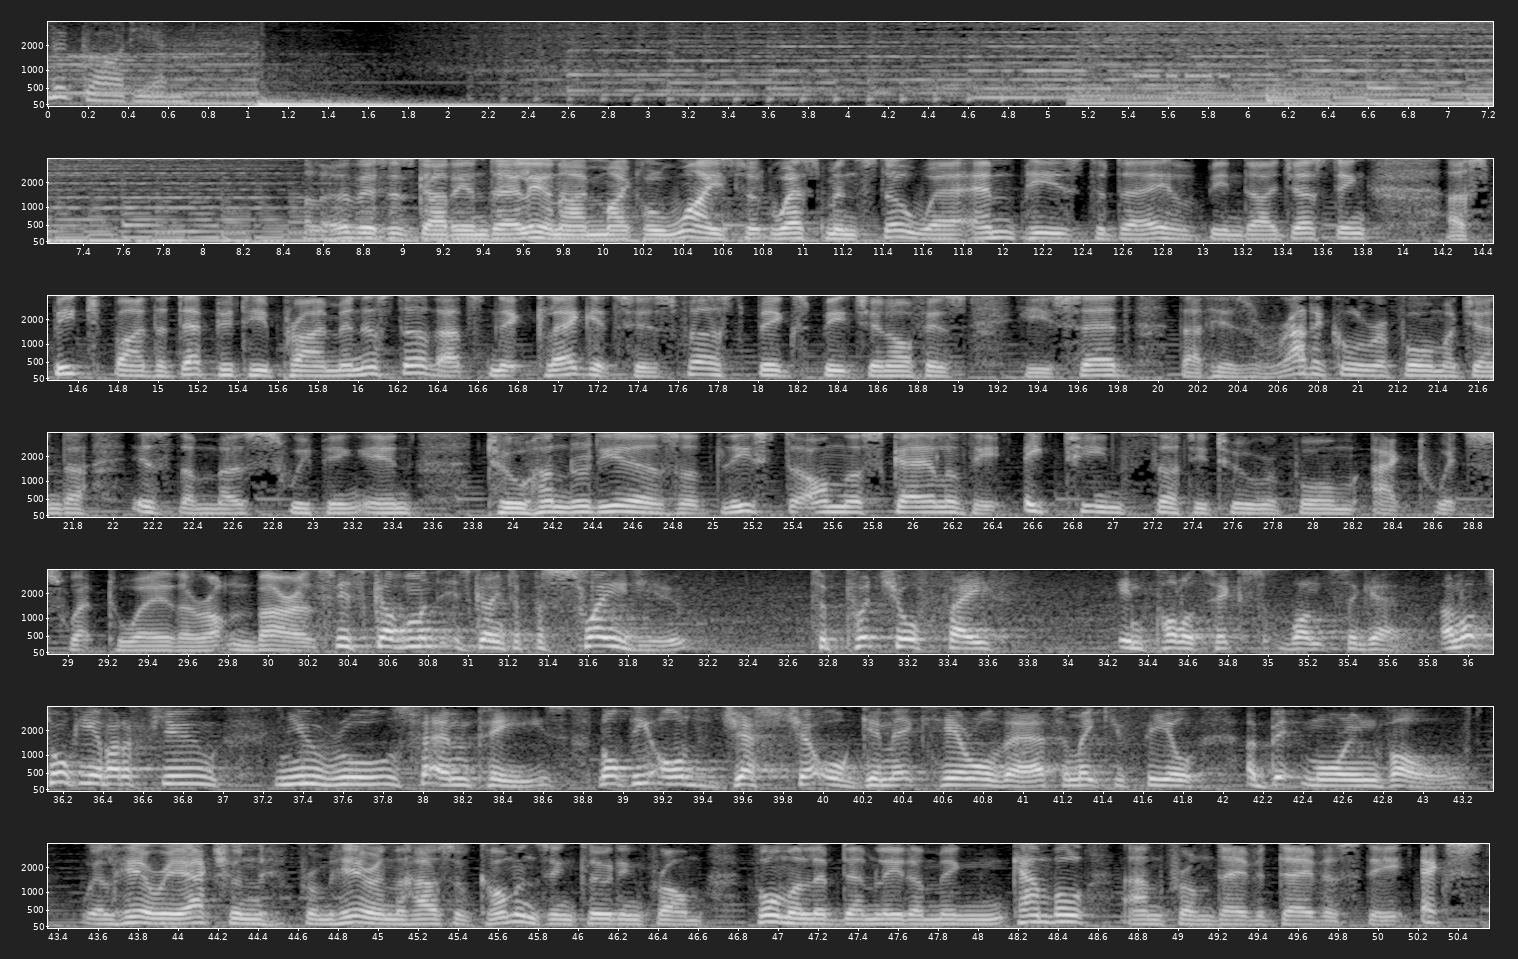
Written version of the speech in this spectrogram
The Guardian. Hello, this is Guardian Daily, and I'm Michael White at Westminster, where MPs today have been digesting a speech by the Deputy Prime Minister. That's Nick Clegg. It's his first big speech in office. He said that his radical reform agenda is the most sweeping in 200 years, at least on the scale of the 1832 Reform Act, which swept away the rotten boroughs. This government is going to persuade you to put your faith in politics once again. I'm not talking about a few new rules for MPs, not the odd gesture or gimmick here or there to make you feel a bit more involved. We'll hear reaction from here in the House of Commons, including from former Lib Dem leader Ming Campbell and from David Davis, the ex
